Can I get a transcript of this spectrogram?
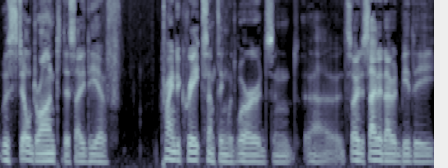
was still drawn to this idea of trying to create something with words, and uh, so I decided I would be the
